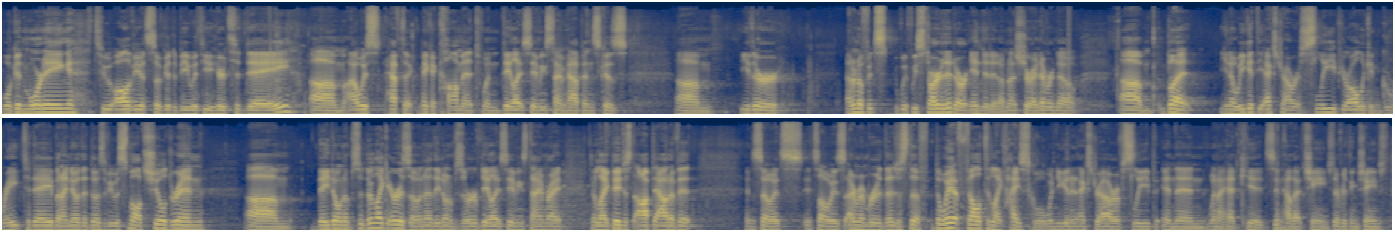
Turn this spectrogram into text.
Well, good morning to all of you. It's so good to be with you here today. Um, I always have to make a comment when daylight savings time happens because um, either I don't know if it's if we started it or ended it. I'm not sure. I never know. Um, but you know, we get the extra hour of sleep. You're all looking great today. But I know that those of you with small children, um, they don't observe. They're like Arizona. They don't observe daylight savings time, right? They're like they just opt out of it. And so it's, it's always, I remember the, just the, the way it felt in like high school when you get an extra hour of sleep, and then when I had kids and how that changed, everything changed.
